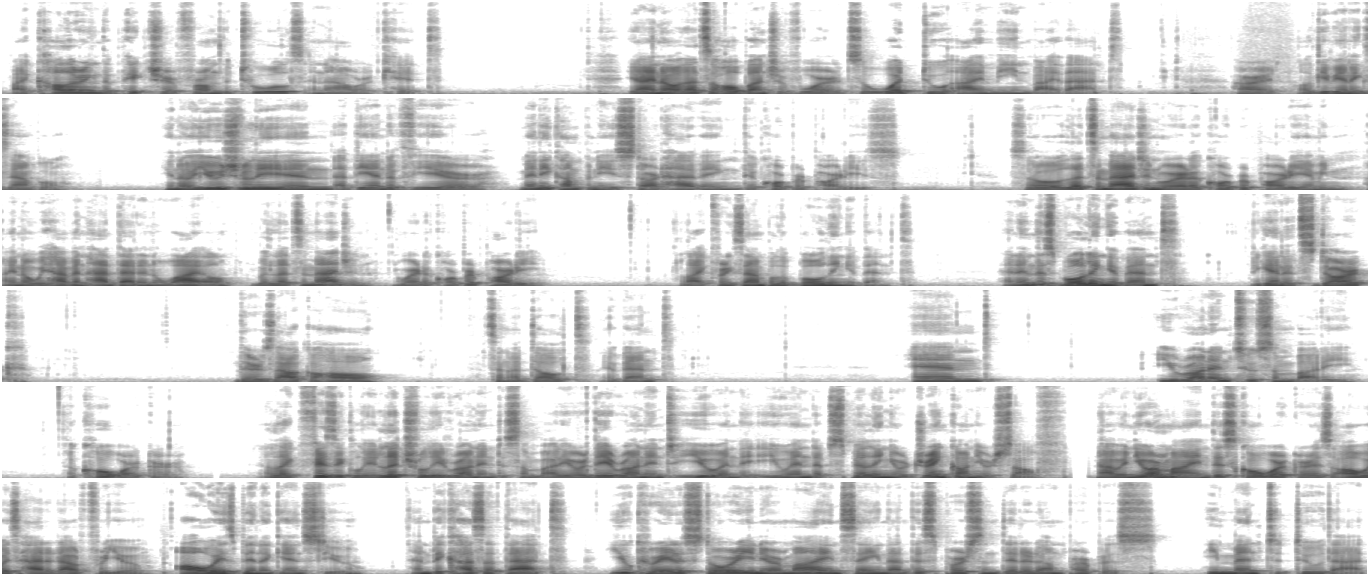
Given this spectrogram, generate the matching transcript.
by coloring the picture from the tools in our kit. Yeah, I know, that's a whole bunch of words. So, what do I mean by that? All right, I'll give you an example. You know, usually in at the end of the year, many companies start having their corporate parties. So let's imagine we're at a corporate party. I mean, I know we haven't had that in a while, but let's imagine we're at a corporate party, like, for example, a bowling event. And in this bowling event, again, it's dark, there's alcohol, it's an adult event, and you run into somebody, a coworker, like physically, literally run into somebody, or they run into you and they, you end up spilling your drink on yourself. Now, in your mind, this coworker has always had it out for you, always been against you. And because of that, you create a story in your mind saying that this person did it on purpose. He meant to do that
